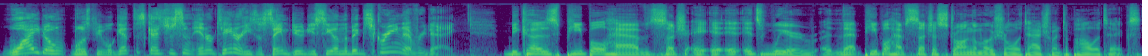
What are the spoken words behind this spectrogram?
Why don't most people get this guy's just an entertainer? He's the same dude you see on the big screen every day. because people have such a it, it's weird that people have such a strong emotional attachment to politics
